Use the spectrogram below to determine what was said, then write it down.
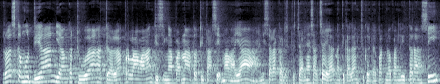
Terus kemudian yang kedua adalah perlawanan di Singaparna atau di Tasikmalaya. Ini secara garis besarnya saja ya. Nanti kalian juga dapat melakukan literasi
